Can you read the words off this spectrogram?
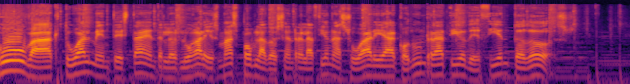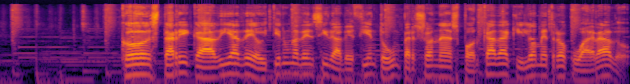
Cuba actualmente está entre los lugares más poblados en relación a su área con un ratio de 102. Costa Rica a día de hoy tiene una densidad de 101 personas por cada kilómetro cuadrado.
